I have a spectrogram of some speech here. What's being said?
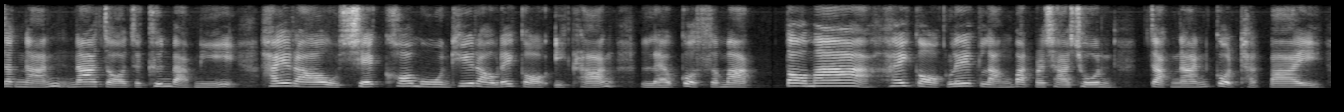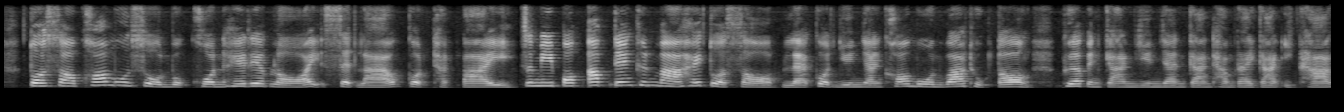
จากนั้นหน้าจอจะขึ้นแบบนี้ ให้เราเช็คข้อมูลที่เราได้กรอกอีกครั้ง แล้วกดสมัคร ต่อมาให้กรอกเลขหลังบัตรประชาชน จากนั้นกดถัดไป ตรวจสอบข้อมูลส่วนบุคคลให้เรียบร้อย เสร็จแล้วกดถัดไป จะมีป๊อปอัพเด้งขึ้นมาให้ตรวจสอบ และกดยืนยันข้อมูลว่าถูกต้อง เพื่อเป็นการยืนยันการทำรายการอีกครั้ง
